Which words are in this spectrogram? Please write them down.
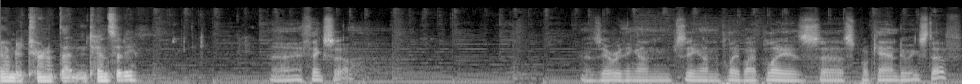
Time to turn up that intensity. I think so. As everything I'm seeing on the play-by-play is uh, Spokane doing stuff.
